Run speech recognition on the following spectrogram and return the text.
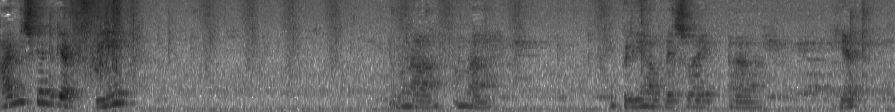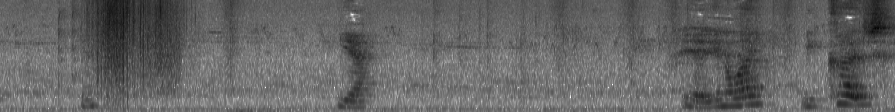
I'm just going to get feed. I'm gonna, I'm gonna hippity hop this right uh, here. Yeah. Yeah. Yeah, you know why? Because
